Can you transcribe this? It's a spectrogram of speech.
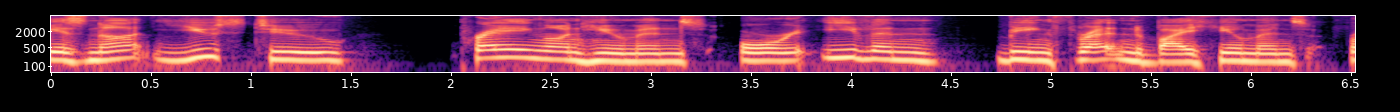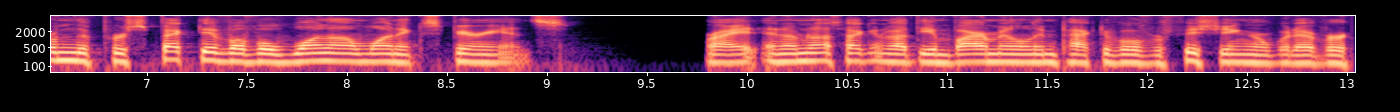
is not used to preying on humans or even being threatened by humans from the perspective of a one-on-one experience right? And I'm not talking about the environmental impact of overfishing or whatever.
